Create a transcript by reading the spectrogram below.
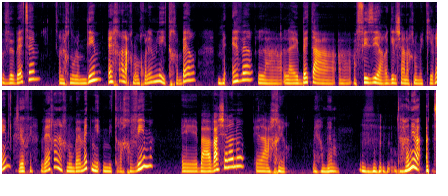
ובעצם אנחנו לומדים איך אנחנו יכולים להתחבר מעבר להיבט הפיזי הרגיל שאנחנו מכירים, זה יופי. ואיך אנחנו באמת מתרחבים אה, באהבה שלנו אל האחר. מהמם. דהניה, את,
